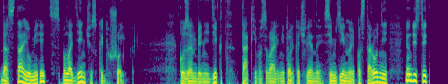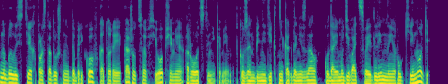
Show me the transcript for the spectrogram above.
до ста и умереть с младенческой душой. Кузен Бенедикт, так его звали не только члены семьи, но и посторонние, и он действительно был из тех простодушных добряков, которые кажутся всеобщими родственниками. Кузен Бенедикт никогда не знал, куда ему девать свои длинные руки и ноги.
